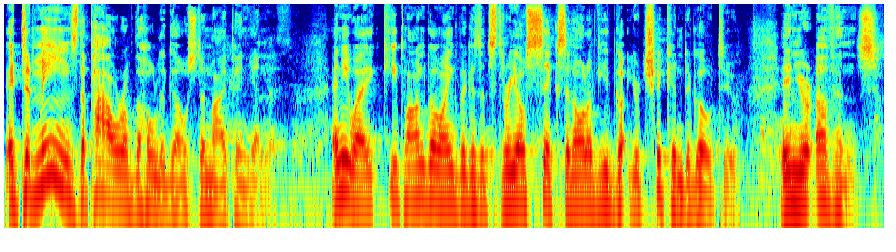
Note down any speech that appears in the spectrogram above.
It demeans the power of the Holy Ghost, in my opinion. Anyway, keep on going because it's 306 and all of you've got your chicken to go to in your ovens.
